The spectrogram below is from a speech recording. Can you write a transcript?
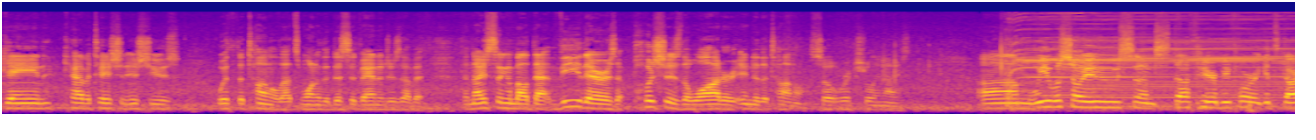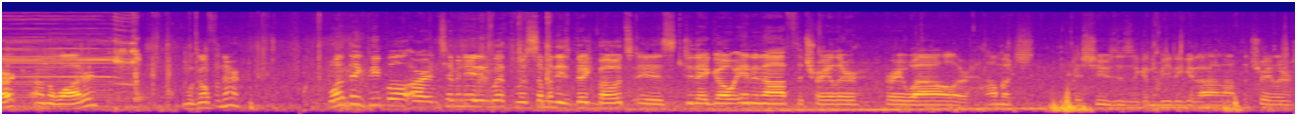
gain cavitation issues with the tunnel. That's one of the disadvantages of it. The nice thing about that V there is it pushes the water into the tunnel, so it works really nice. Um, we will show you some stuff here before it gets dark on the water. And we'll go from there. One thing people are intimidated with with some of these big boats is do they go in and off the trailer very well or how much issues is it going to be to get on and off the trailers.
